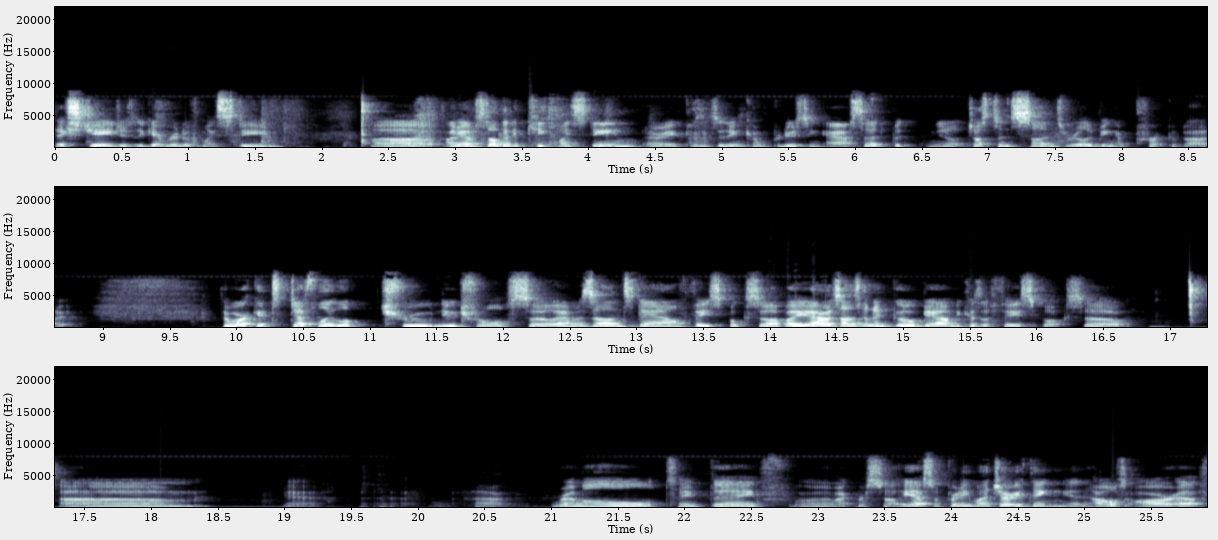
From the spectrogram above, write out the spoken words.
exchanges to get rid of my Steem. Uh, I mean, I'm still going to keep my Steem, all right, because it's an income producing asset, but you know, Justin Sun's really being a prick about it. The markets definitely look true neutral. So Amazon's down, Facebook's up. Oh, yeah, Amazon's going to go down because of Facebook. So, um, yeah. Uh, REML, same thing. Uh, Microsoft, yeah. So pretty much everything in house RF.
